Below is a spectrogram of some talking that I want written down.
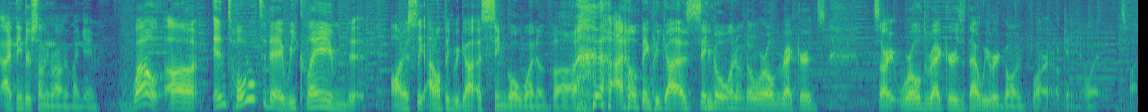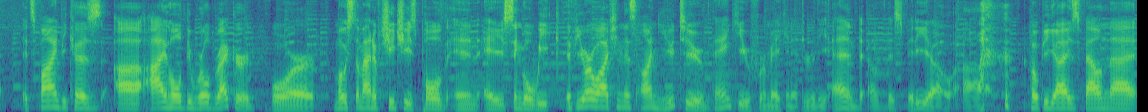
I think there's something wrong with my game. Well, uh, in total today, we claimed... Honestly, I don't think we got a single one of, uh... I don't think we got a single one of the world records. Sorry, world records that we were going for. Okay, you know what? It's fine. It's fine because uh, I hold the world record for most amount of Qiqis pulled in a single week. If you are watching this on YouTube, thank you for making it through the end of this video. Uh, hope you guys found that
